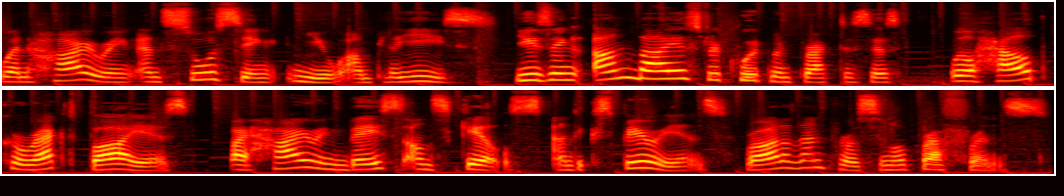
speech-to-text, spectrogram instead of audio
when hiring and sourcing new employees. Using unbiased recruitment practices will help correct bias by hiring based on skills and experience rather than personal preference.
